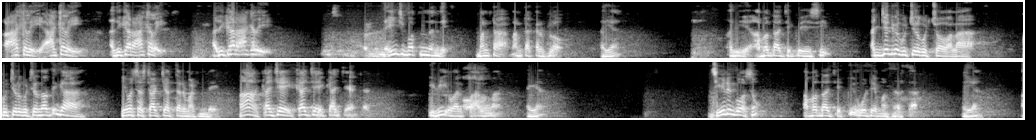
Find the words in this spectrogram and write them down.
ఆకలి ఆకలి. అధికార ఆకలి. అధికార ఆకలి. దహించిపోతుందండి మంట మంట కడుపులో. అయ్యా. అది అబద్ధాలు చెప్పేసి అర్జెంటుగా కుర్చీలో కూర్చోవాలా? కూర్చుని కూర్చున్న తర్వాత ఇంకా విమర్శ స్టార్ట్ చేస్తారన్నమాట అండి. కాల్చేయి కాల్చేయి కాల్చేయి అంటారు. ఇది వారి పాలన. అయ్యా. చేయడం కోసం అబద్ధాలు చెప్పి ఓటేయమంటున్నారు సార్. అయ్యా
